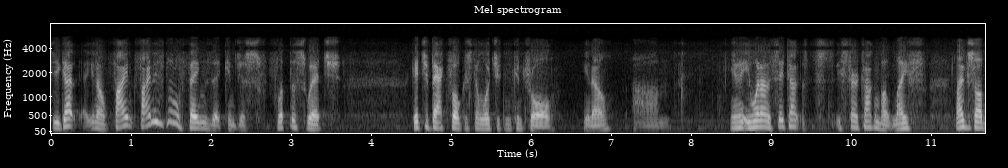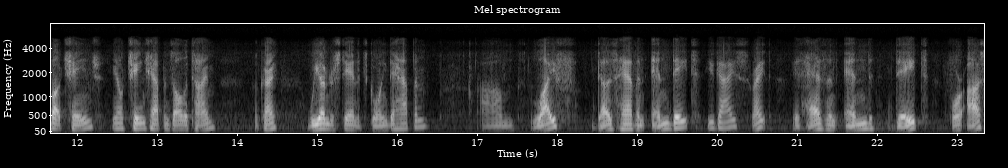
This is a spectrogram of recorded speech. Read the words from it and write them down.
So you got, you know, find find these little things that can just flip the switch, get you back focused on what you can control, you know? Um, you know, he went on to say, talk, he started talking about life. Life is all about change. You know, change happens all the time. Okay, we understand it's going to happen. Um, life does have an end date, you guys, right? It has an end date for us.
